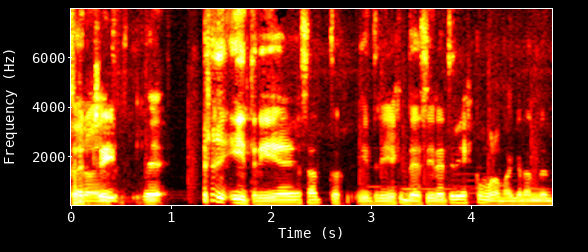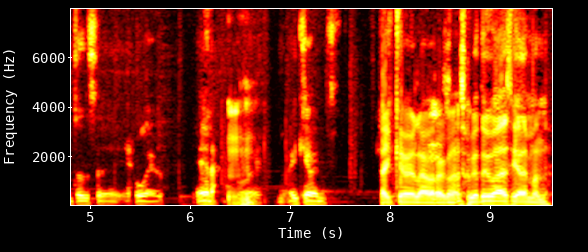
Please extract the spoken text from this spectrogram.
Pero sí. y Tri, exacto. Y Tri, decir Tri es como lo más grande entonces es juego. Era. Hay que ver. Hay que ver ahora con eso. ¿Qué te iba a decir, Armando?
